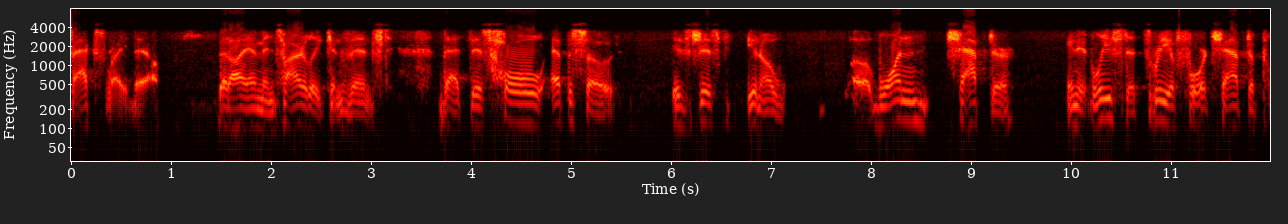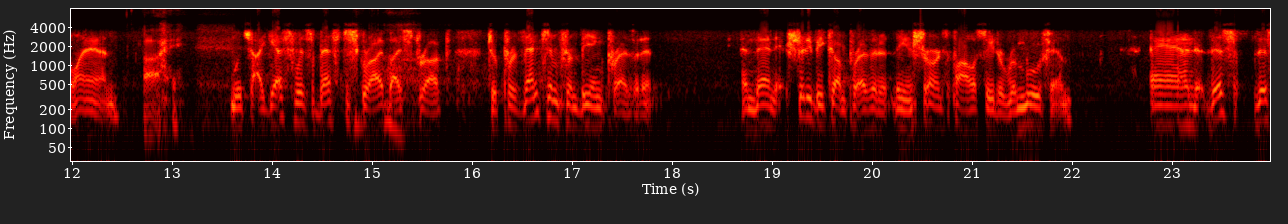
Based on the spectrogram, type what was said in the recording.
facts right now, that I am entirely convinced that this whole episode is just, you know, uh, one chapter in at least a three or four chapter plan, Aye. Which I guess was best described by ah. Strzok to prevent him from being president. And then, should he become president, the insurance policy to remove him. And this this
